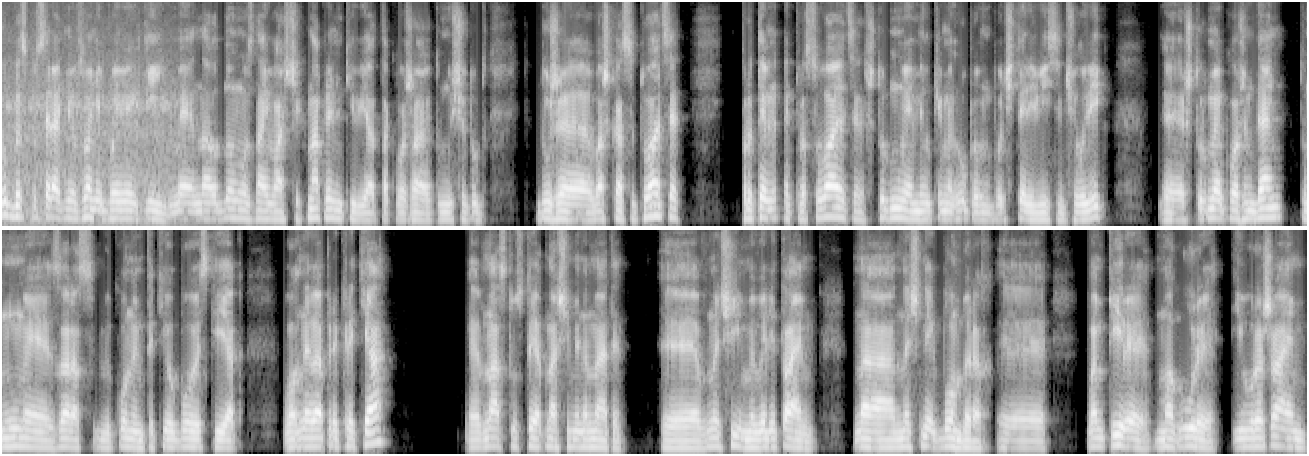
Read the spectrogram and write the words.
Тут безпосередньо в зоні бойових дій ми на одному з найважчих напрямків, я так вважаю, тому що тут дуже важка ситуація. Противник просувається, штурмує мілкими групами по 4-8 чоловік, е, штурмує кожен день. Тому ми зараз виконуємо такі обов'язки, як вогневе прикриття. Е, В нас тут стоять наші міномети. Е, Вночі ми вилітаємо на ночних бомберах вампіри, магури і уражаємо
